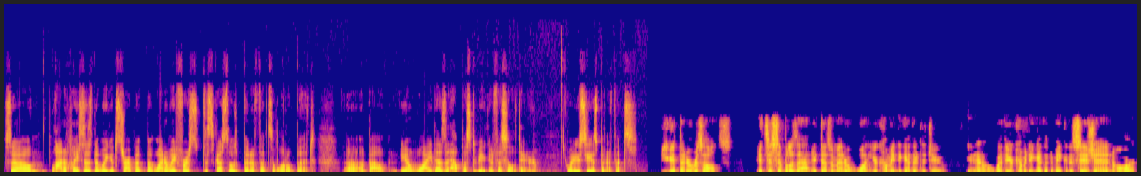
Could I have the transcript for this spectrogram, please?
So, a lot of places that we could start, but but why don't we first discuss those benefits a little bit uh, about you know why does it help us to be a good facilitator? What do you see as benefits? You get better results. It's as simple as that. It doesn't matter what you're coming together to do. You know, whether you're coming together to make a decision or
